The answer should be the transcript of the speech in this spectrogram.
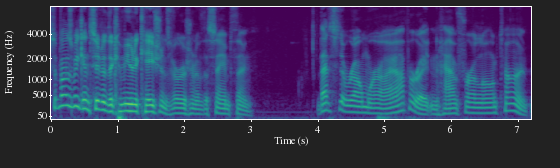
Suppose we consider the communications version of the same thing. That's the realm where I operate and have for a long time.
